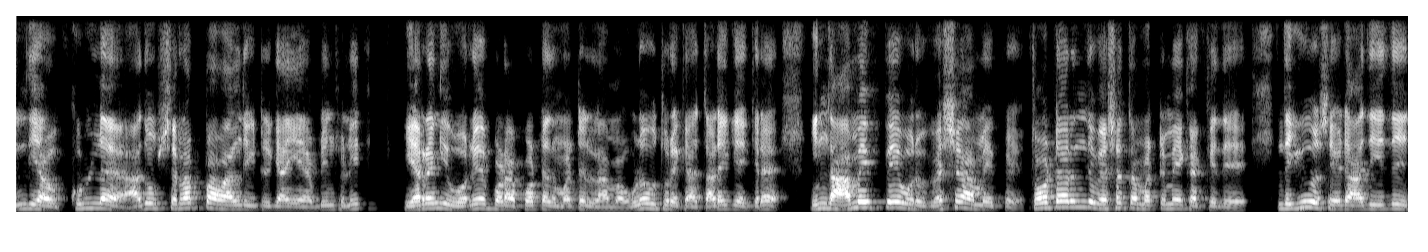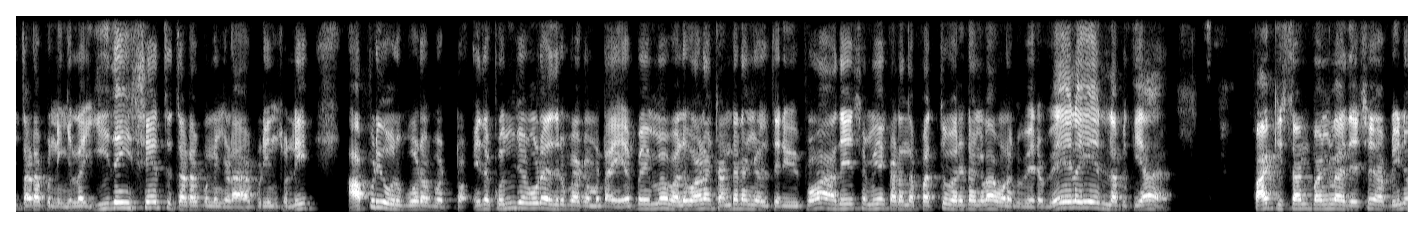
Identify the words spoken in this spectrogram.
இந்தியாவுக்குள்ள. அதுவும் சிறப்பாக வாழ்ந்துக்கிட்டு இருக்காங்க அப்படின்னு சொல்லி இறங்கி ஒரே படம் போட்டது மட்டும் இல்லாம, உளவுத்துறைக்கு தடை கேட்கிற இந்த அமைப்பே ஒரு விஷ அமைப்பு. தொடர்ந்து விஷத்தை மட்டுமே கக்குது. இந்த யூஎஸ்ஐடு அது இது தடை பண்ணீங்கல்ல, இதையும் சேர்த்து தடை பண்ணுங்கடா அப்படின்னு சொல்லி, அப்படி ஒரு போடப்பட்டோம் போட்டோம். கொஞ்சம் கூட எதிர்பார்க்க மாட்டாங்க. எப்பயுமே வலுவான கண்டனங்கள் தெரிவிப்போம். அதே சமயம் கடந்த 10 வருடங்களா உனக்கு வேற வேலையே இல்லை பத்தியா பாகிஸ்தான், பங்களாதேஷ் அப்படின்னு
